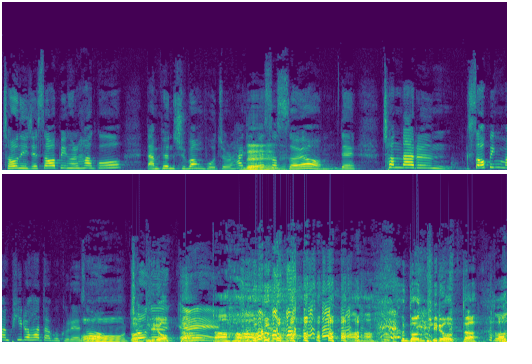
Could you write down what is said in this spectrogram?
저는 이제 서빙을 하고 남편 주방 보조를 하기로 네, 했었어요. 근데 첫날은 서빙만 필요하다고 그래서 어, 넌 저는 필요 없다. 네. 넌 필요 없다. 또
